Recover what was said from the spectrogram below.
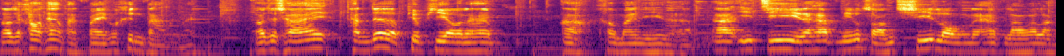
เราจะเข้าแท่งถัดไปก็ขึ้นตามเห็นไหมเราจะใช้ Thunder เพียวๆนะครับอ่าเข้าไม้นี้นะครับ REG นะครับ มีลูกศรชี้ลงนะครับ เรากำลัง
